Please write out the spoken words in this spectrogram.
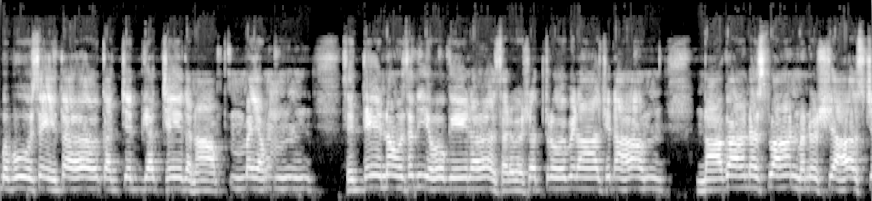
बुभूषेत कच्चिद गच्छेदनामयम सिद्धे नौषधि योगेन सर्वशत्रु विनाशिना नागान स्वान मनुष्याश्च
